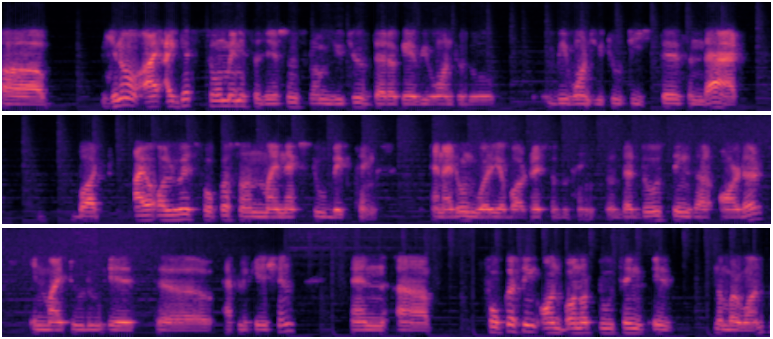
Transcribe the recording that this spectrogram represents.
uh, you know, I, I get so many suggestions from YouTube that okay, we want to do, we want you to teach this and that, but I always focus on my next two big things, and I don't worry about rest of the things. So that those things are ordered in my Todoist uh, application, and uh, focusing on one or two things is number one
